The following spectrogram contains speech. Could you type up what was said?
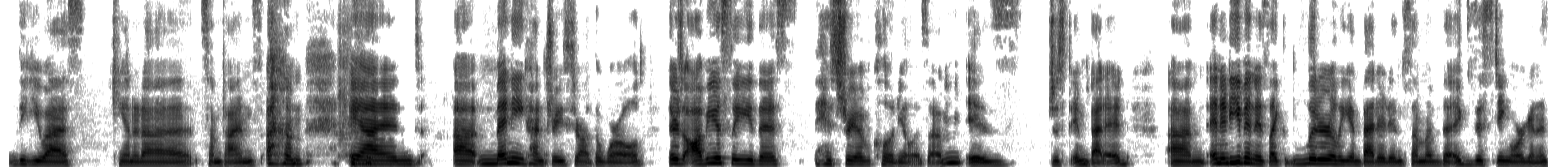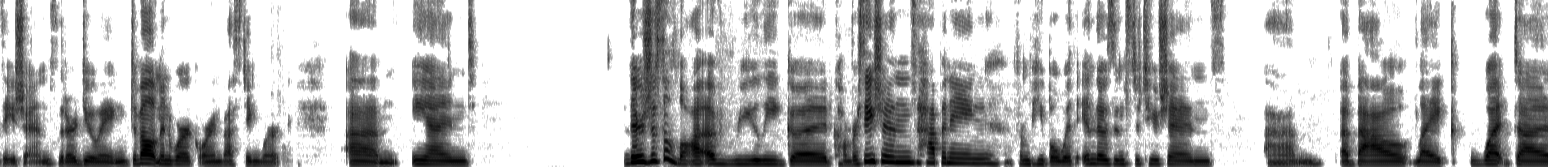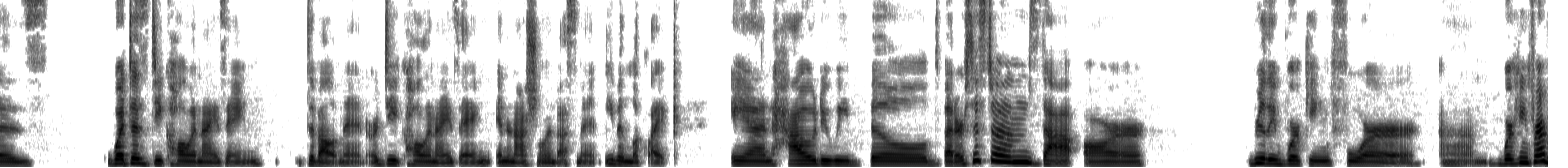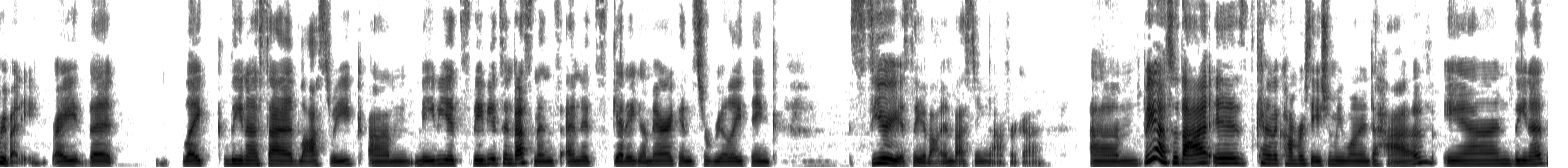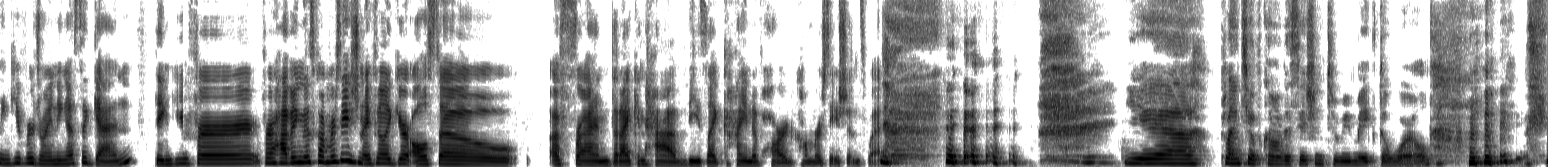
the us canada sometimes um, and uh, many countries throughout the world there's obviously this history of colonialism is just embedded. Um, and it even is like literally embedded in some of the existing organizations that are doing development work or investing work. Um, and there's just a lot of really good conversations happening from people within those institutions um, about like what does what does decolonizing development or decolonizing international investment even look like and how do we build better systems that are really working for um, working for everybody right? That like lena said last week um, maybe it's maybe it's investments and it's getting americans to really think seriously about investing in africa. Um, but yeah so that is kind of the conversation we wanted to have. And lena thank you for joining us again. Thank you for for having this conversation. I feel like you're also a friend that I can have these like kind of hard conversations with. yeah, plenty of conversation to remake the world. that's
